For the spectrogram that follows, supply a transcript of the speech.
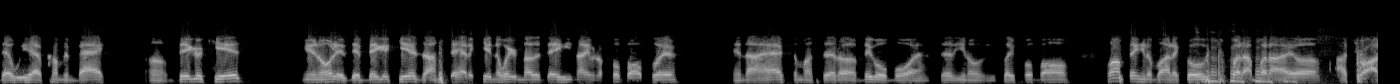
that we have coming back. Um, bigger kids, you know, they, they're bigger kids. Uh, they had a kid in the weight room the other day. He's not even a football player. And I asked him, I said, uh, big old boy. I said, you know, you play football? Well, I'm thinking about it, coach. But I, but I uh I tra- I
